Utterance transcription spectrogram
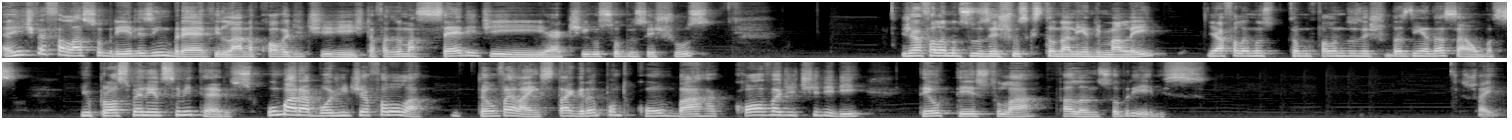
A gente vai falar sobre eles em breve lá na Cova de Tiriri. A gente está fazendo uma série de artigos sobre os Exus. Já falamos dos Exus que estão na linha de Malay. Já falamos, estamos falando dos Exus das linhas das almas. E o próximo é a linha dos cemitérios. O Marabô a gente já falou lá. Então vai lá, instagram.com barra cova de tiriri, tem o texto lá falando sobre eles. Isso aí.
